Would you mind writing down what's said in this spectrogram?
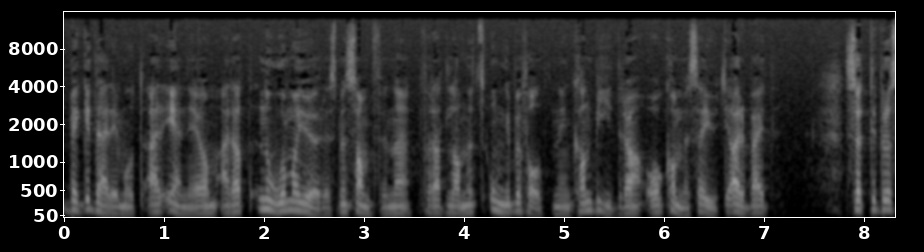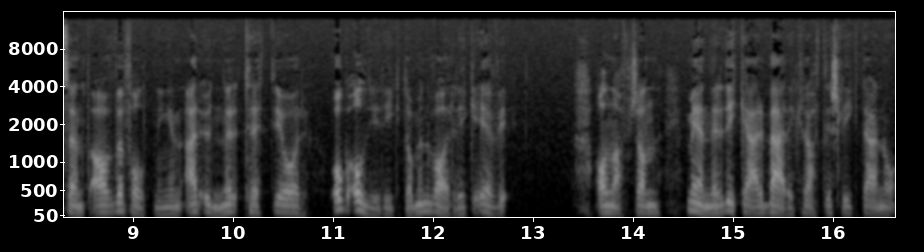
begge derimot er enige om, er at noe må gjøres med samfunnet for at landets unge befolkning kan bidra og komme seg ut i arbeid. 70% av befolkningen er under 30 år, og oljerikdommen varer ikke evig. Al-Nafjan mener det ikke er bærekraftig slik det er nå.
